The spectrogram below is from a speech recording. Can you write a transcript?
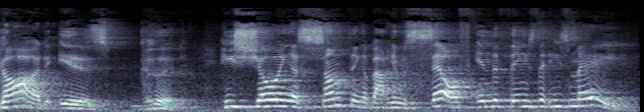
God is good. He's showing us something about Himself in the things that He's made.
